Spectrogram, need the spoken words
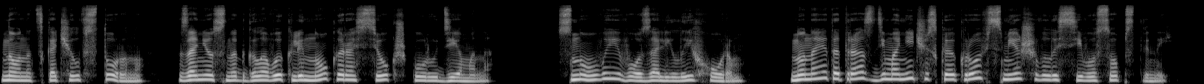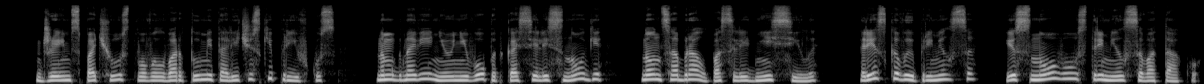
но он отскочил в сторону, занес над головой клинок и рассек шкуру демона. Снова его залило и хором, но на этот раз демоническая кровь смешивалась с его собственной. Джеймс почувствовал во рту металлический привкус. На мгновение у него подкосились ноги, но он собрал последние силы, резко выпрямился и снова устремился в атаку.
